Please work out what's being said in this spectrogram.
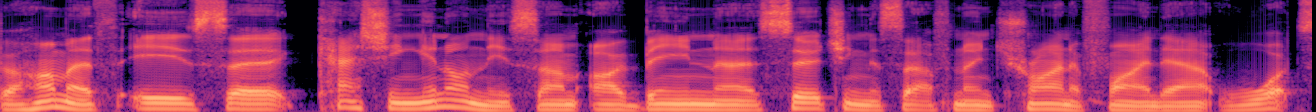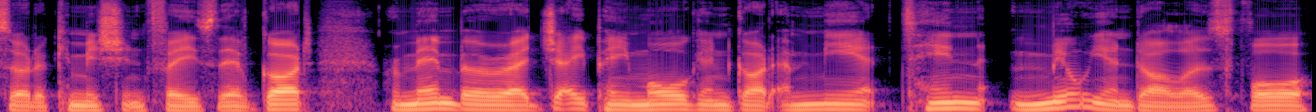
Behemoth is uh, cashing in on this. Um, I've been uh, searching this afternoon trying to find out what sort of commission fees they've got. Remember, uh, JP Morgan got a mere $10 million for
